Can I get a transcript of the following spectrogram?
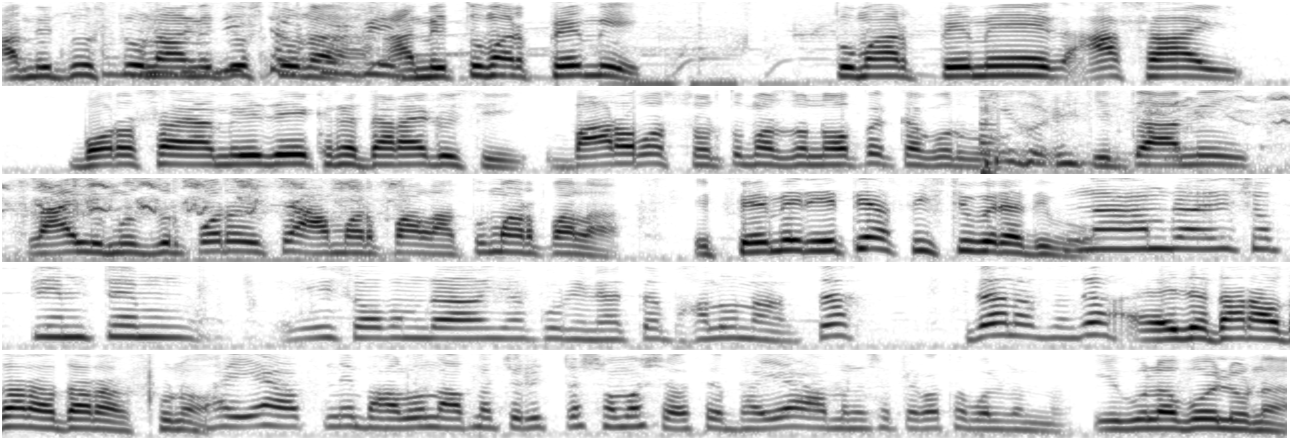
আমি দুষ্টু না আমি দুষ্টু না। আমি তোমার প্রেমিক। তোমার প্রেমের আশায় ভরসায় আমি এই যে এখানে দাঁড়াই রয়েছি বারো বছর তোমার জন্য অপেক্ষা করব। কিন্তু আমি লাইলি মজদুর পরে হয়েছে আমার পালা তোমার পালা। এই প্রেমের ইতিহাস সৃষ্টি করে দিব। না আমরা এইসব প্রেম টেম এইসব আমরা ইয়া করি না তা ভালো না। যা যান আপনি যা। এই যে দাঁড়াও দাঁড়াও দাঁড়াও শোনো। ভাইয়া আপনি ভালো না আপনার চরিত্রের সমস্যা আছে। ভাইয়া আপনার সাথে কথা বলবেন না। এগুলা বইলো না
